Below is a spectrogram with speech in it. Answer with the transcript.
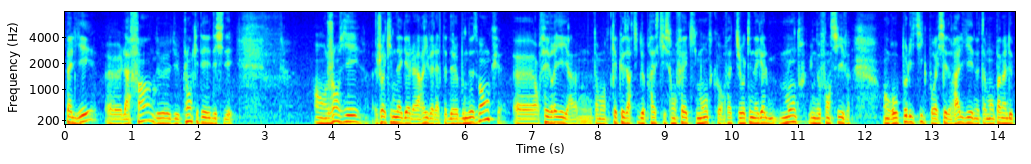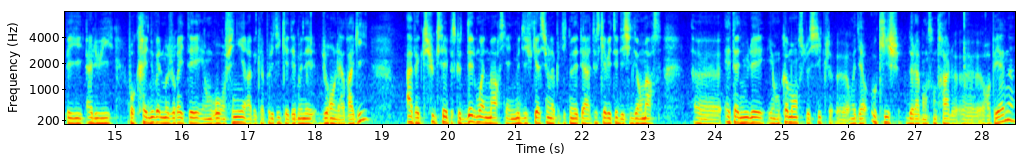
pallier euh, la fin du plan qui était décidé. En janvier, Joachim Nagel arrive à la tête de la Bundesbank. Euh, en février, il y a notamment quelques articles de presse qui sont faits qui montrent qu'en fait, Joachim Nagel montre une offensive, en gros, politique pour essayer de rallier notamment pas mal de pays à lui, pour créer une nouvelle majorité et en gros en finir avec la politique qui a été menée durant l'ère Draghi avec succès, parce que dès le mois de mars, il y a une modification de la politique monétaire, tout ce qui avait été décidé en mars euh, est annulé et on commence le cycle, euh, on va dire, au quiche de la Banque Centrale euh, Européenne.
